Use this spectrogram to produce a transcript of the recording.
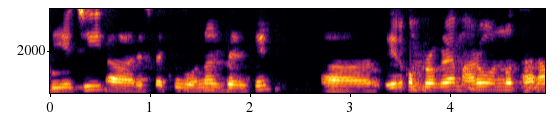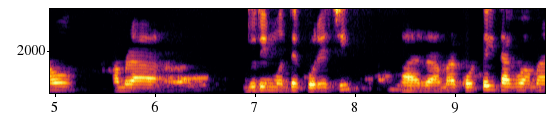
দিয়েছি রেসপেক্টিভ ওনার্সদেরকে এরকম প্রোগ্রাম আরও অন্য থানাও আমরা দুদিন মধ্যে করেছি। আর আমরা করতেই থাকব, আমরা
